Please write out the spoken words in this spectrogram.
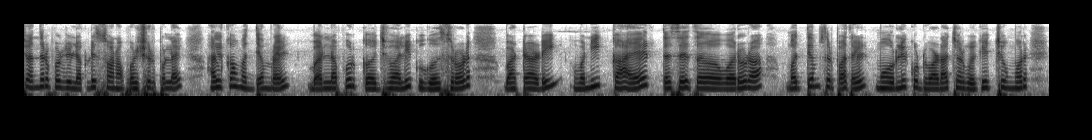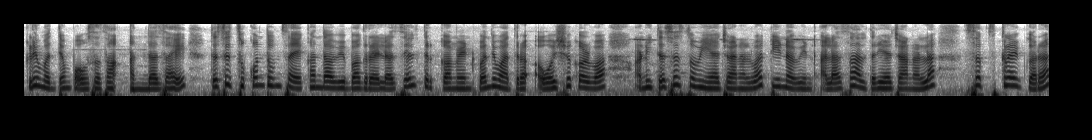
चंद्रपूर जिल्ह्याकडे सोनापूर शिरपलाई हलका मध्यम राहील. बल्लापूर गजवाली कुगस रोड बाटाडी वणी कायर तसेच वरोरा मध्यम स्वरूपात राहील. मोरली कुटवाडा चरगोकी चिमूर इकडे मध्यम पावसाचा अंदाज आहे. तसेच चुकून तुमचा एखादा विभाग राहिला असेल तर कमेंटमध्ये मात्र अवश्य कळवा. आणि तसेच तुम्ही या चॅनलवर ती नवीन आला असाल तर या चॅनलला सबस्क्राईब करा.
